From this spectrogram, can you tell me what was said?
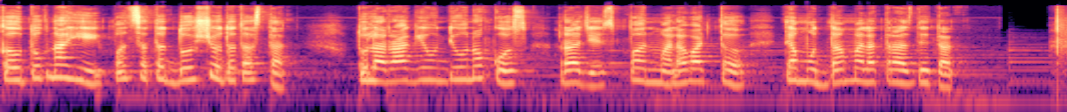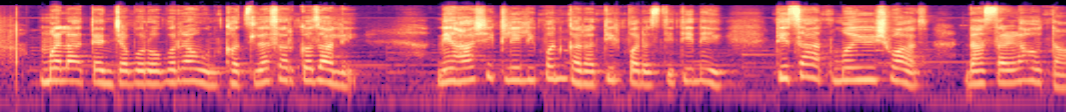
कौतुक नाही पण सतत दोष शोधत असतात. तुला राग येऊन देऊ नकोस राजेश पण मला वाटतं त्या मुद्दाम मला त्रास देतात. मला त्यांच्याबरोबर राहून खचल्यासारखं झाले. नेहा शिकलेली पण घरातील परिस्थितीने तिचा आत्मविश्वास ढासळला होता.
